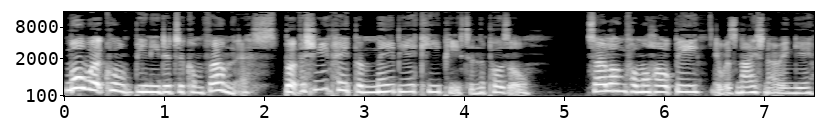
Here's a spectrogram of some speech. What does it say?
More work will be needed to confirm this, but this new paper may be a key piece in the puzzle. So long, Fomalhaut B. It was nice knowing you.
